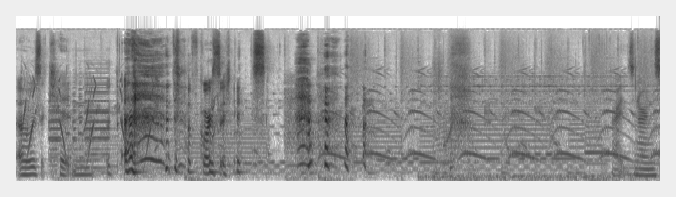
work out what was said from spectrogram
Oh, it's a kitten. of course it is. Znern's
